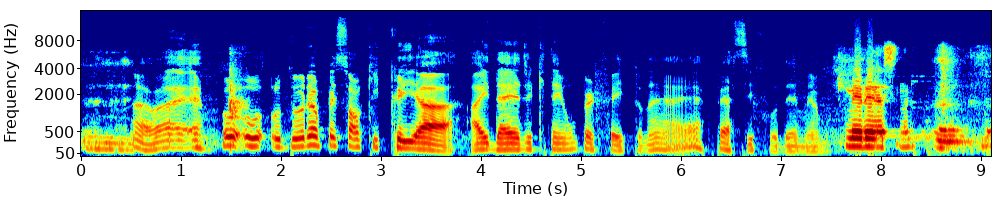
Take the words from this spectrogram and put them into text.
Não, é, é, o, o, o, duro é o pessoal que cria a ideia de que tem um perfeito, né? É pé se fuder mesmo. Merece, né? É,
